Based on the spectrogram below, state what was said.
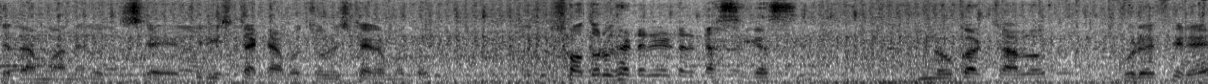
যেটা মানে হচ্ছে তিরিশ টাকা বা চল্লিশ টাকার মতো। সদরঘাটের এটার কাছাকাছি নৌকার চালক ঘুরে ফিরে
